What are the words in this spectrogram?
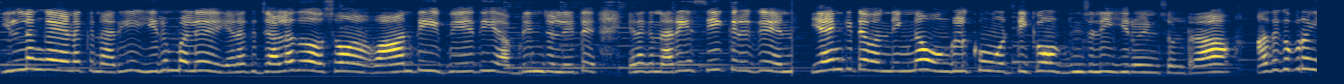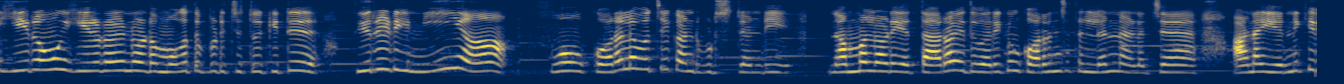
இல்லைங்க எனக்கு நிறைய இருமல் எனக்கு ஜலதோஷம் வாந்தி பேதி அப்படின்னு சொல்லிட்டு எனக்கு நிறைய சீக்கிரம் இருக்கு. என்கிட்ட வந்தீங்கன்னா உங்களுக்கும் ஒட்டிக்கும் அப்படின்னு சொல்லி ஹீரோயின் சொல்றா. அதுக்கப்புறம் ஹீரோவும் ஹீரோயினோட முகத்தை பிடிச்சு தூக்கிட்டு திருடி நீயா? உன் குரலை வச்சே கண்டுபிடிச்சிட்டேன்டி. நம்மளுடைய தரம் இது வரைக்கும் குறைஞ்சதில்லைன்னு நினச்சேன். ஆனால் என்னைக்கு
